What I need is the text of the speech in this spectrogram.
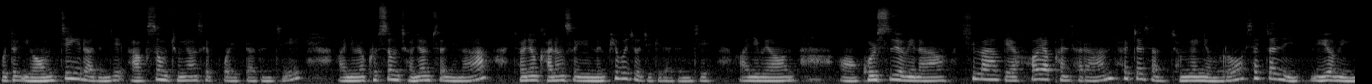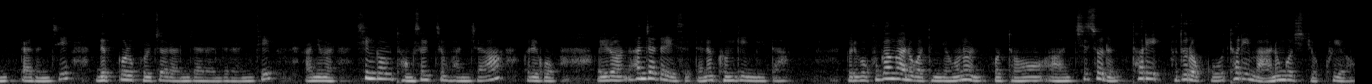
보통 염증이라든지 악성 종양세포가 있다든지 아니면 급성 전염성이나 전염 가능성이 있는 피부 조직이라든지 아니면 어, 골수염이나 심하게 허약한 사람, 혈전선 정맥염으로 색전 위험이 있다든지 늑골 골절 환자라든지 아니면 심근경색증 환자 그리고 이런 환자들이 있을 때는 금기입니다. 그리고 구강간호 같은 경우는 보통 어, 치솔은 털이 부드럽고 털이 많은 것이 좋고요.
